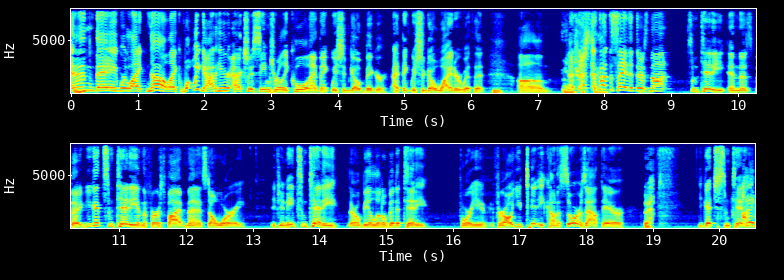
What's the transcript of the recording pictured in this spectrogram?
And they were like, no, like what we got here actually seems really cool, and I think we should go bigger. I think we should go wider with it. Um, and that, that's not to say that there's not some titty in this. There, you get some titty in the first five minutes. Don't worry. If you need some titty, there will be a little bit of titty for you. For all you titty connoisseurs out there, you get you some titty. I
